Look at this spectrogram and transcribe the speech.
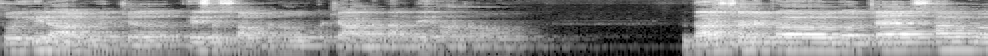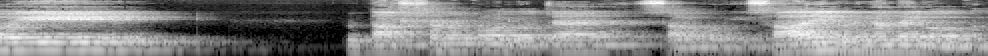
ਸੋਹੀ ਰਾਗ ਵਿੱਚ ਇਸ ਸ਼ਬਦ ਨੂੰ ਉਚਾਰਨ ਕਰਦੇ ਹਨ। ਦਰਸ਼ਨ ਕੋ ਲੋਚੈ ਸਭ ਕੋਈ, ਦਰਸ਼ਨ ਕੋ ਲੋਚੈ ਸਭ ਕੋਈ। ਸਾਰੀ ਦੁਨੀਆ ਦੇ ਲੋਕ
